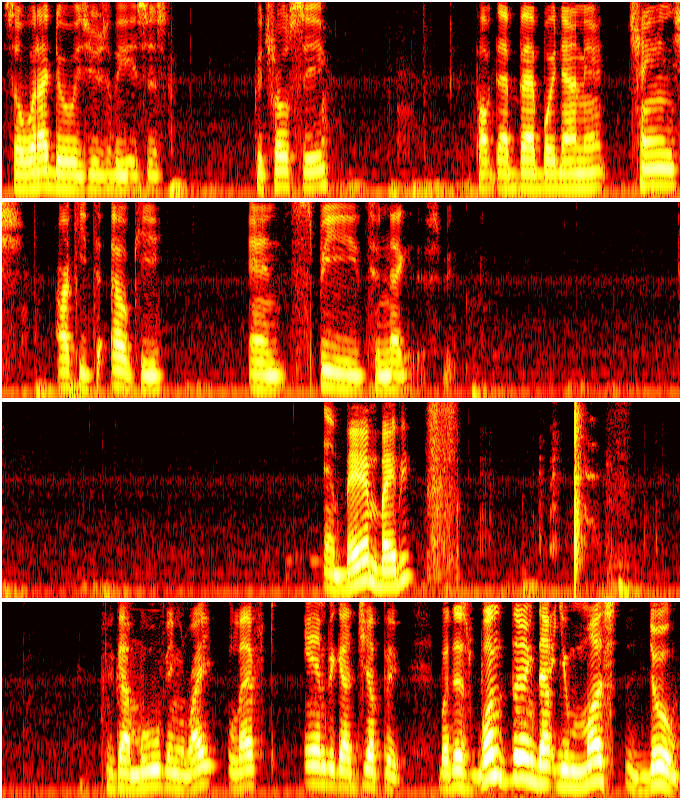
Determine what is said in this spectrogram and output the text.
So what I do is usually it's just Control C. Pop that bad boy down there. Change R key to L key, and speed to negative speed. And bam, baby. We got moving right, left, and we got jumping. But there's one thing that you must do.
